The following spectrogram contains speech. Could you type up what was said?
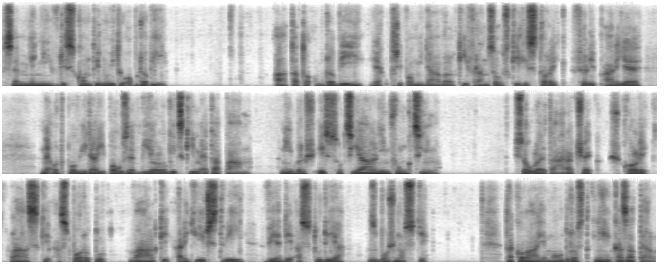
se mění v diskontinuitu období. A tato období, jak připomíná velký francouzský historik Philip Arie, neodpovídají pouze biologickým etapám, nýbrž i sociálním funkcím. Jsou léta hraček, školy, lásky a sportu, války a rytířství, vědy a studia, zbožnosti. Taková je moudrost knihy Kazatel.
